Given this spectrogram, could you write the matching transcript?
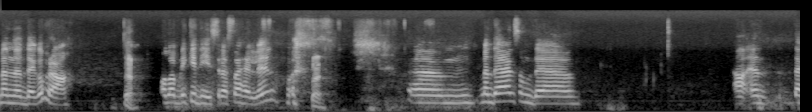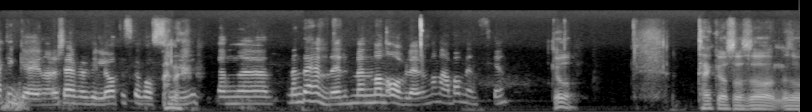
Men det går bra. Ja. Og da blir ikke de stressa heller. Um, men det er liksom det ja, en, Det er ikke gøy når det skjer, for jeg vil jo at det skal gå smooth. Men, uh, men det hender. Men man overlever. Man er bare menneske. Da. Tenker også så, så,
